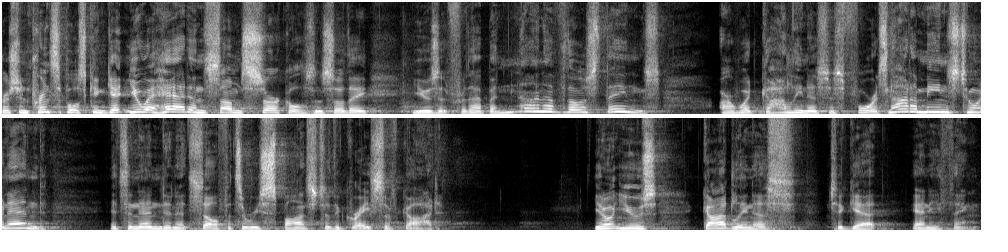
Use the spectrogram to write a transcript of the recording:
Christian principles can get you ahead in some circles, and so they use it for that. But none of those things are what godliness is for. It's not a means to an end. It's an end in itself, it's a response to the grace of God. You don't use godliness to get anything.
